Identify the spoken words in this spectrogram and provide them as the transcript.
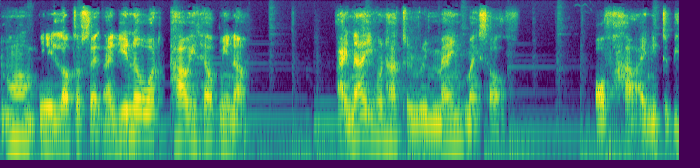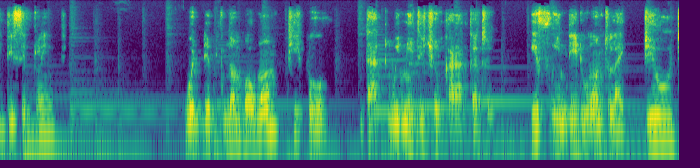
Mm, a lot of sense. And you know what? How it helped me now? I now even have to remind myself of how I need to be disciplined with the number one people that we need to show character to if we indeed want to like build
